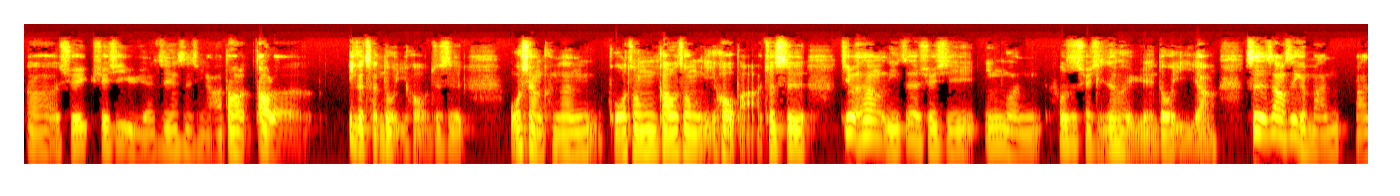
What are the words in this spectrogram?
呃学学习语言这件事情啊，到到了一个程度以后，就是我想可能国中高中以后吧，就是基本上你真的学习英文或是学习任何语言都一样，事实上是一个蛮蛮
